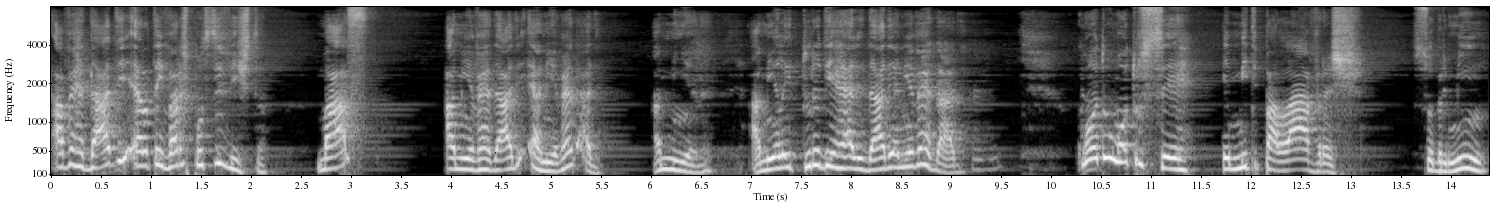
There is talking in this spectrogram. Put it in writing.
a verdade ela tem vários pontos de vista. Mas a minha verdade é a minha verdade. A minha, né? A minha leitura de realidade é a minha verdade. Uhum. Quando um outro ser emite palavras sobre mim,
